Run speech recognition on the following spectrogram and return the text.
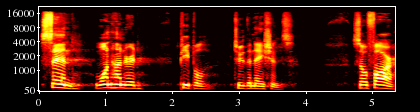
send 100 people to the nations. So far,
